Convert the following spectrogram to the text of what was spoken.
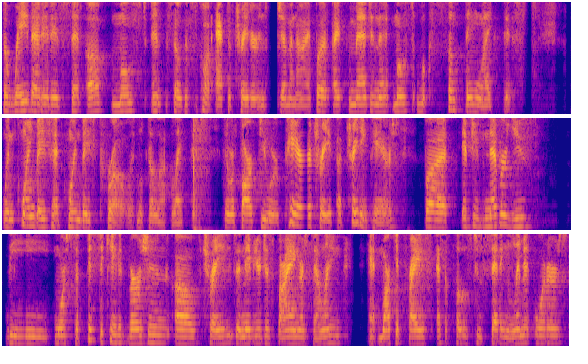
The way that it is set up, most, and so this is called Active Trader in Gemini, but I imagine that most look something like this. When Coinbase had Coinbase Pro, it looked a lot like this. There were far fewer pair trade, uh, trading pairs, but if you've never used the more sophisticated version of trades and maybe you're just buying or selling at market price as opposed to setting limit orders,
